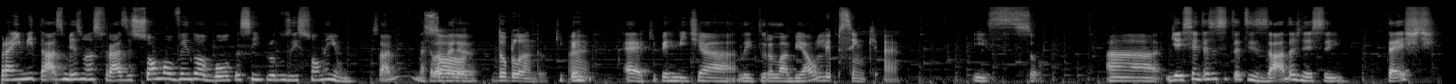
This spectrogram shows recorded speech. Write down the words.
para imitar as mesmas frases só movendo a boca sem produzir som nenhum, sabe? Naquela Só velha dublando. que, per- é, que permite a leitura labial. Lip sync, é. Isso. Ah, e as sentenças sintetizadas nesse teste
